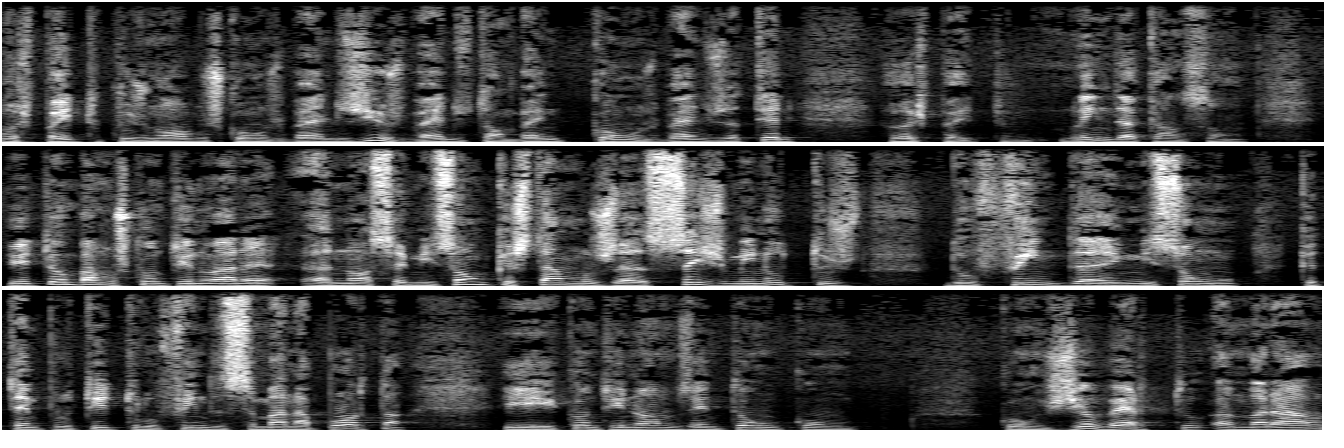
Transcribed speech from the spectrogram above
respeito com os novos, com os velhos e os velhos também com os velhos a ter respeito. Linda canção. Então vamos continuar a, a nossa emissão, que estamos a seis minutos do fim da emissão que tem por título Fim de Semana à Porta e continuamos então com com Gilberto Amaral,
